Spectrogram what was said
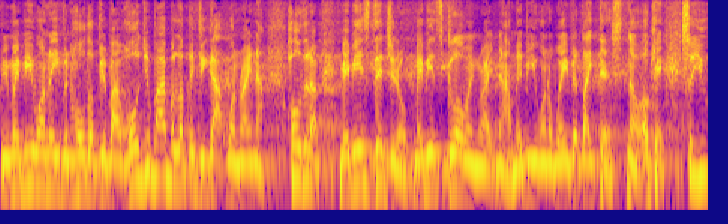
Maybe you want to even hold up your Bible. Hold your Bible up if you got one right now. Hold it up. Maybe it's digital. Maybe it's glowing right now. Maybe you want to wave it like this. No, okay. So you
